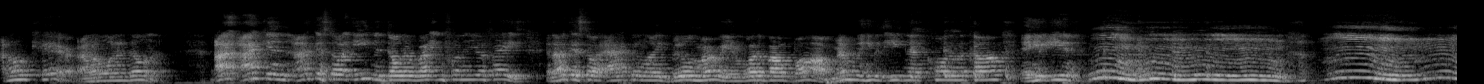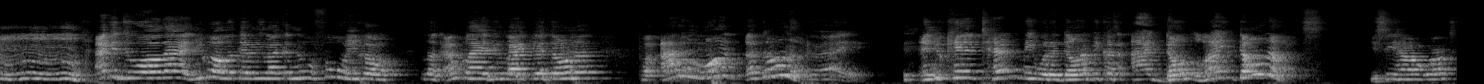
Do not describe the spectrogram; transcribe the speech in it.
I don't care. I don't want a donut. I, I can I can start eating a donut right in front of your face. And I can start acting like Bill Murray and what about Bob? Remember when he was eating that corn on the cob? And he eating mmm, mmm, mmm, mmm, mmm, mmm, mmm. I can do all that and you're gonna look at me like a new fool. You go, look, I'm glad you like your donut, but I don't want a donut. Right. And you can't tempt me with a donut because I don't like donuts. You see how it works?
